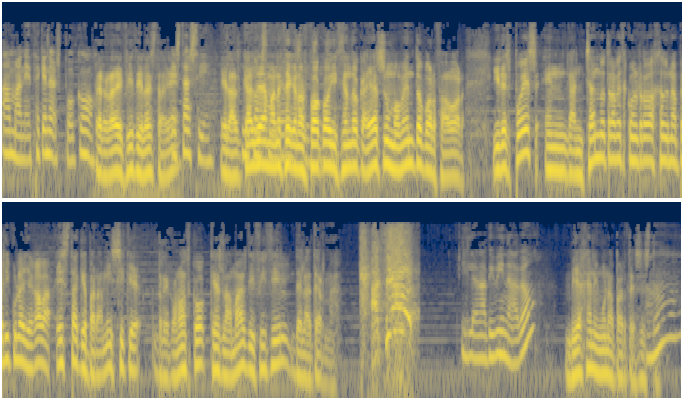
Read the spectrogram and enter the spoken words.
Amanece, que no es poco. Pero era difícil esta, ¿eh? Esta sí. El alcalde amanece que no es sí, poco diciendo callarse un momento, por favor. Y después, enganchando otra vez con el rodaje de una película, llegaba esta que para mí sí que reconozco que es la más difícil de la terna. ¿Y la han adivinado? Viaje a ninguna parte es esto. Ah,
